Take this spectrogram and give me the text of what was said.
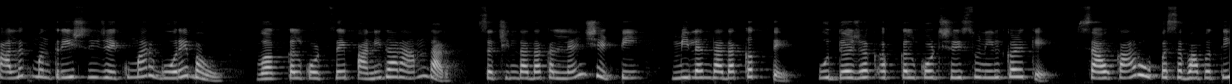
पालकमंत्री श्री जयकुमार गोरेभाऊ व अक्कलकोटचे पाणीदार आमदार सचिनदादा कल्याण शेट्टी मिलनदादा कत्ते उद्योजक अक्कलकोट श्री सुनील कळके सावकार उपसभापती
